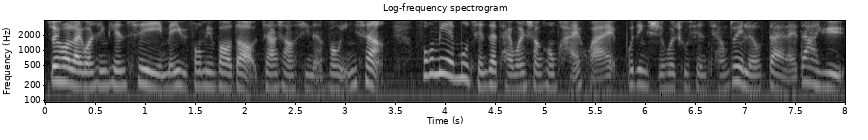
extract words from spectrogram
最后来关心天气，梅雨封面报道，加上西南风影响，封面目前在台湾上空徘徊，不定时会出现强对流带来大雨。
